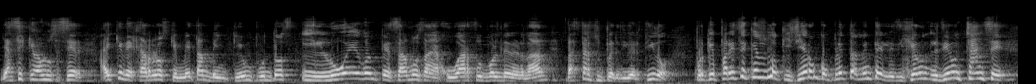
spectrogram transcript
ya sé qué vamos a hacer, hay que dejarlos que metan 21 puntos y luego empezamos a jugar fútbol de verdad, va a estar súper divertido, porque parece que eso es lo que hicieron completamente, les dijeron, les dieron chance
